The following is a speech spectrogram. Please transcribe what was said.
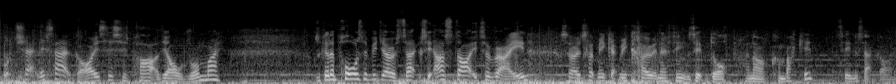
But check this out guys, this is part of the old runway. I was going to pause the video a sec, it has started to rain. So just let me get my coat and everything zipped up and I'll come back in. See you in a sec guys.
